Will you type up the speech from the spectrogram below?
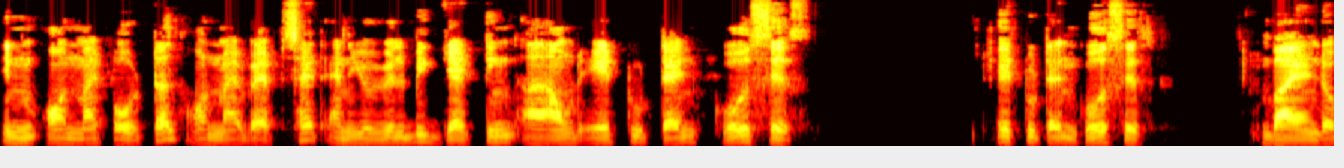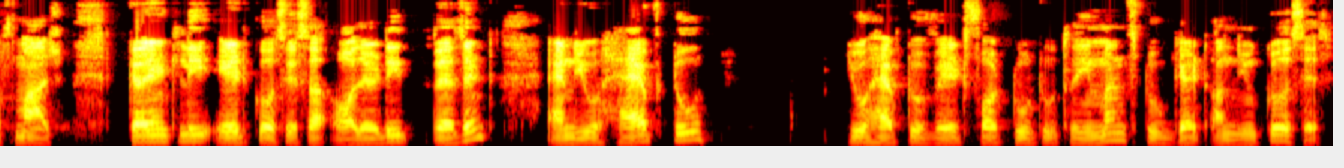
in on my portal on my website and you will be getting around 8 to 10 courses 8 to 10 courses by end of March. Currently, eight courses are already present, and you have to you have to wait for two to three months to get a new courses.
